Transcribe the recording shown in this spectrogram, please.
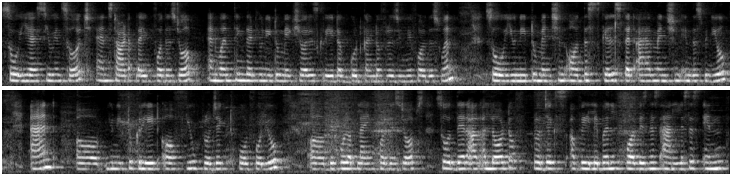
so yes you can search and start applying for this job. And one thing that you need to make sure is create a good kind of resume for this one. So you need to mention all the skills that i have mentioned in this video. And uh, you need to create a few project portfolio uh, before applying for these jobs. So there are a lot of projects available for business analysis in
